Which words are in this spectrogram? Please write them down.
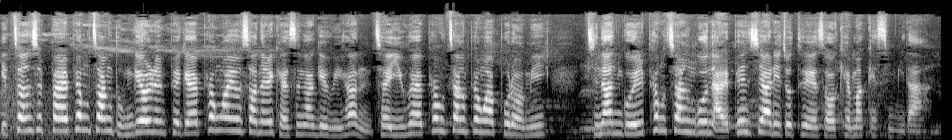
2018 평창 동계올림픽의 평화유산을 계승하기 위한 제2회 평창 평화 포럼이 지난 9일 평창군 알펜시아 리조트에서 개막했습니다.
